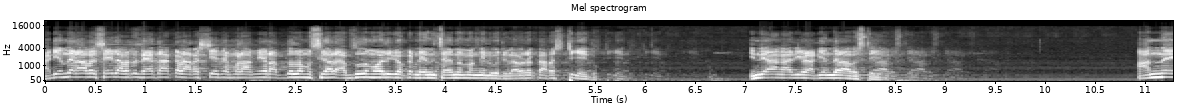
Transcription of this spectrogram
അടിയന്തരാവസ്ഥയിൽ അവരുടെ നേതാക്കൾ അറസ്റ്റ് ചെയ്ത് നമ്മൾ അമീർ അബ്ദുള്ള മുസ്ലിയാർ അബ്ദുള്ള മൗലവി ഒക്കെ ഉണ്ടായിരുന്നു ചേന്നമംഗലൂരിൽ അവരൊക്കെ അറസ്റ്റ് ചെയ്തു. ഇന്ദിരാഗാന്ധിയുടെ അടിയന്തരാവസ്ഥയിൽ. അന്ന്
